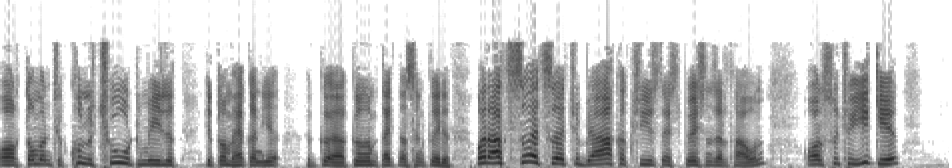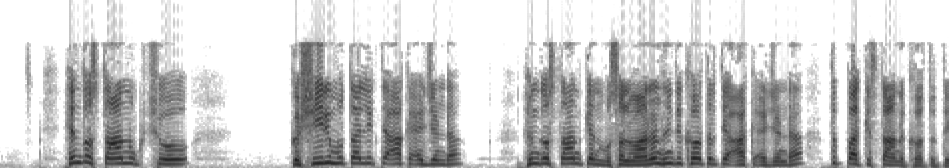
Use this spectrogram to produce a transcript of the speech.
اور تمن کھل چھوٹ میلت کہ تم ہیکن یہ کام تت کرت مگر ات ست ست بیاا چیز اس پیش نظر تھاون۔ اور سہ یہ کہ ہندوستان متعلق تہ اخ ایجنڈا ہندوستان کن مسلمان ہند خاطر تہ اخ ایجنڈا تو پاکستان خاطر تہ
